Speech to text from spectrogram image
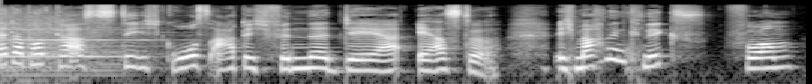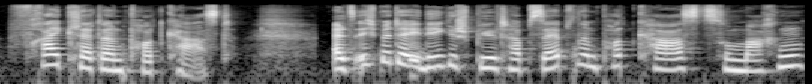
Kletterpodcasts, die ich großartig finde, der erste. Ich mache den Knicks vom Freiklettern-Podcast. Als ich mit der Idee gespielt habe, selbst einen Podcast zu machen,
